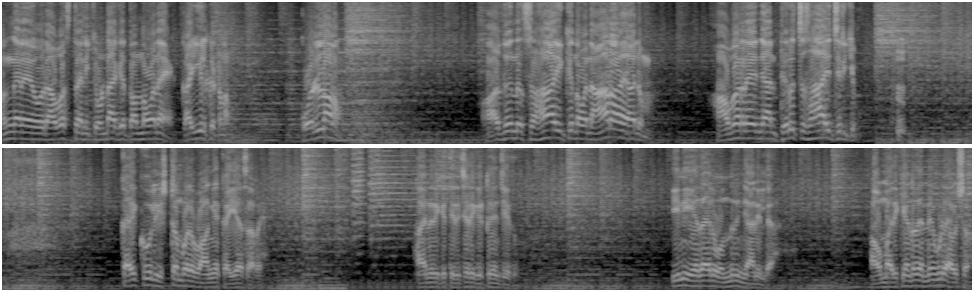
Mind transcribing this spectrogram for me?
അങ്ങനെ ഒരു എനിക്ക് ഉണ്ടാക്കി തന്നവനെ കയ്യിൽ കിട്ടണം. കൊല്ലണം അതിന് സഹായിക്കുന്നവൻ ആരായാലും അവരെ ഞാൻ തിരിച്ചു സഹായിച്ചിരിക്കും. കൈക്കൂലി ഇഷ്ടം പോലെ വാങ്ങിയ കയ്യാ സാറേ. അതിനെനിക്ക് തിരിച്ചടി കിട്ടുകയും ചെയ്തു. ഇനി ഏതായാലും ഒന്നിനും ഞാനില്ല. അവൻ മരിക്കേണ്ടത് എന്റെയും കൂടി ആവശ്യം.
